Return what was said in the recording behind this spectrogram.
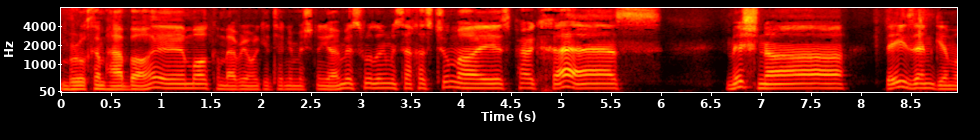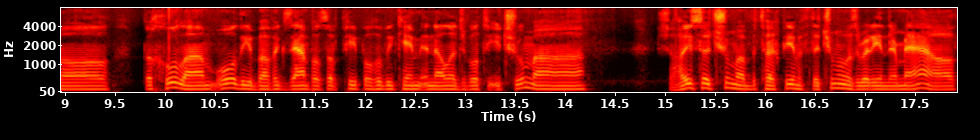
Baruchim habaim. Welcome everyone. We continue Mishnah Yomis. We're learning Misachas Chumais, Parak Ches, Mishnah, Bezen Gimel, V'chulam, all the above examples of people who became ineligible to eat Truma. Shahaisa Truma b'tarchpim, if the Truma was already in their mouth.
